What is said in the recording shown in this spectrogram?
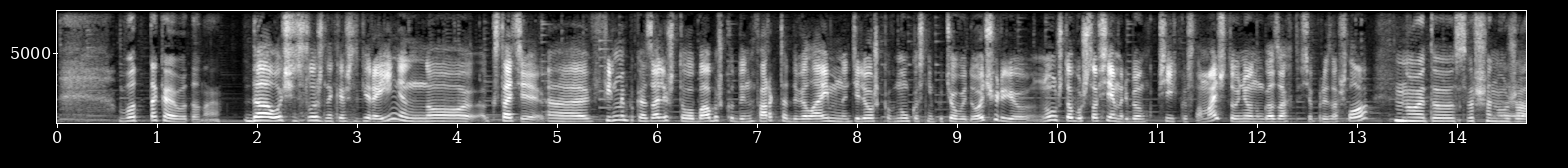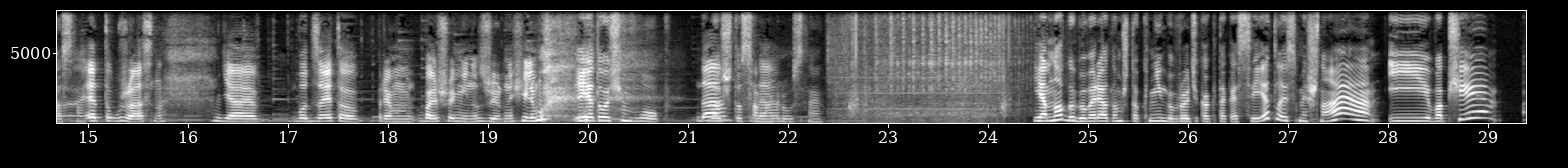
Вот такая вот она. Да, очень сложная, конечно, героиня, но, кстати, э, в фильме показали, что бабушку до инфаркта довела именно дележка внука с непутевой дочерью, ну, чтобы уж совсем ребенку психику сломать, что у него на глазах это все произошло. Ну, это совершенно ужасно. Это ужасно. Я вот за это прям большой минус жирный фильму. И это очень в лоб. Да. Вот что самое да. грустное. Я много говорю о том, что книга вроде как такая светлая, смешная, и вообще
